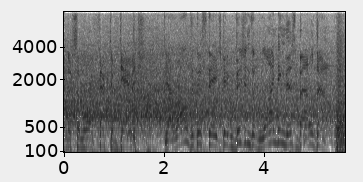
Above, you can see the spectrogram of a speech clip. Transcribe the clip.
end of some more effective damage. Yeah, Rollins at this stage getting visions of winding this battle down.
